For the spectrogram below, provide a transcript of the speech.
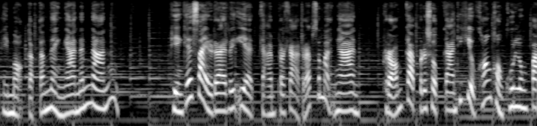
ให้เหมาะกับตำแหน่งงานนั้นๆ เพียงแค่ใส่รายละเอียดการประกาศรับสมัครงาน พร้อมกับประสบการณ์ที่เกี่ยวข้องของคุณลงไป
